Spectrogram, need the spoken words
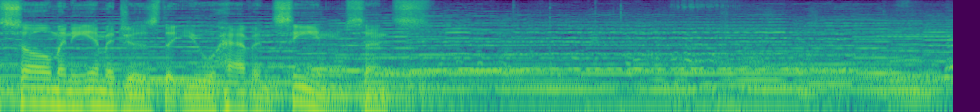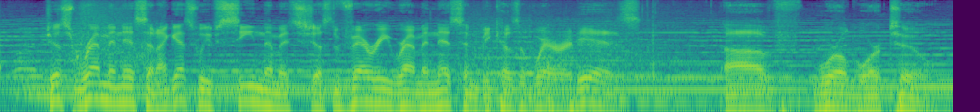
So many images that you haven't seen since. Just reminiscent. I guess we've seen them. It's just very reminiscent because of where it is of World War II.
